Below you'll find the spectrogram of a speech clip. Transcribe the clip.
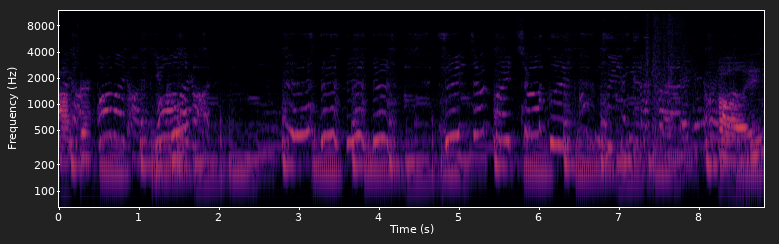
I don't want to talk to her. Oh my god! You oh cool? my god! he took my chocolate! Please get it back! Polly,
